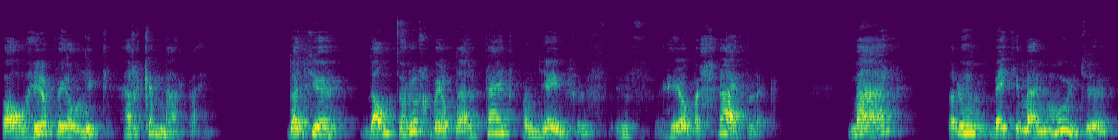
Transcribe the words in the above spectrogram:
wel heel veel niet herkenbaar zijn. Dat je dan terug wilt naar de tijd van Jezus is heel begrijpelijk. Maar dat is een beetje mijn moeite.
